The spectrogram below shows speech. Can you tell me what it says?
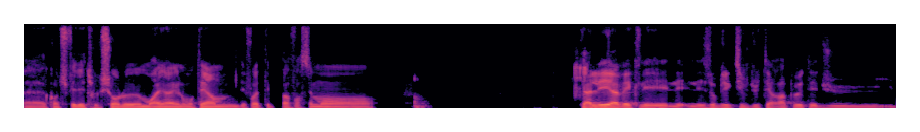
Euh, quand tu fais des trucs sur le moyen et long terme, des fois, tu n'es pas forcément calé avec les, objectifs du thérapeute et du,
